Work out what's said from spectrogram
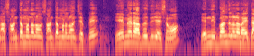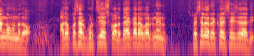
నా సొంత మండలం సొంత మండలం అని చెప్పి ఏ మేర అభివృద్ధి చేసినామో ఎన్ని ఇబ్బందుల రైతాంగం ఉన్నదో అది ఒక్కసారి గుర్తు చేసుకోవాలి. దయకర వరకు నేను స్పెషల్గా రిక్వెస్ట్ చేసేది అది.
